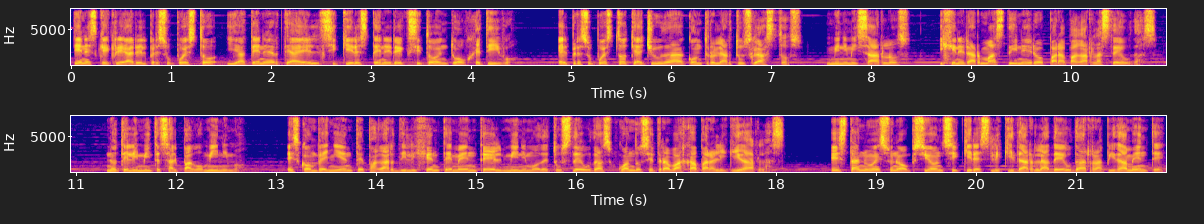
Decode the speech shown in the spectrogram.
Tienes que crear el presupuesto y atenerte a él si quieres tener éxito en tu objetivo. El presupuesto te ayuda a controlar tus gastos, minimizarlos y generar más dinero para pagar las deudas. No te limites al pago mínimo. Es conveniente pagar diligentemente el mínimo de tus deudas cuando se trabaja para liquidarlas. Esta no es una opción si quieres liquidar la deuda rápidamente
